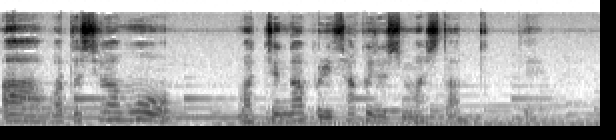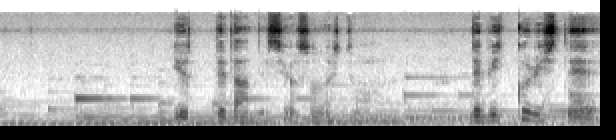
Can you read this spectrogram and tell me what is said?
ああ私はもうマッチングアプリ削除しましたって言ってたんですよその人は。でびっくりして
